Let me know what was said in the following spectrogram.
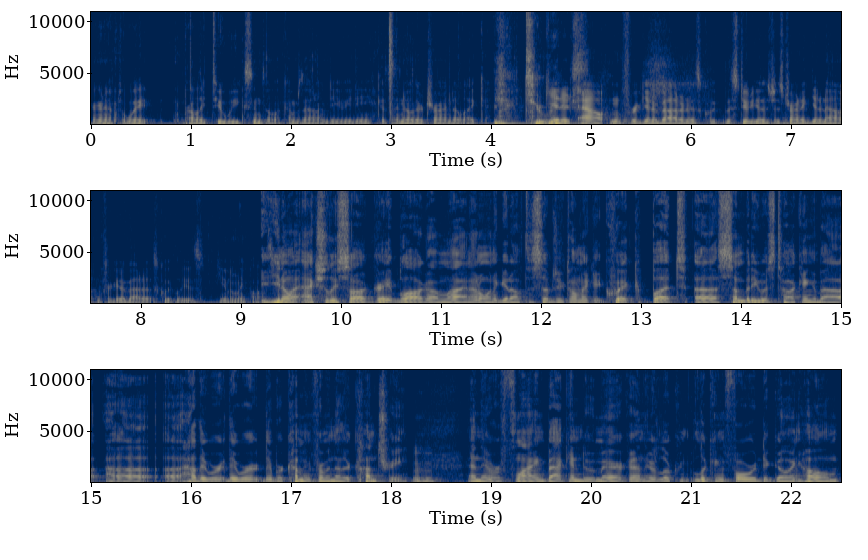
you're going to have to wait probably two weeks until it comes out on DVD because I know they're trying to like get weeks. it out and forget about it as quick. The studio's just trying to get it out and forget about it as quickly as humanly possible. You know, I actually saw a great blog online. I don't want to get off the subject. I'll make it quick. But uh, somebody was talking about uh, uh, how they were they were they were coming from another country, and they were flying back into America, and they were looking looking forward to going home.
